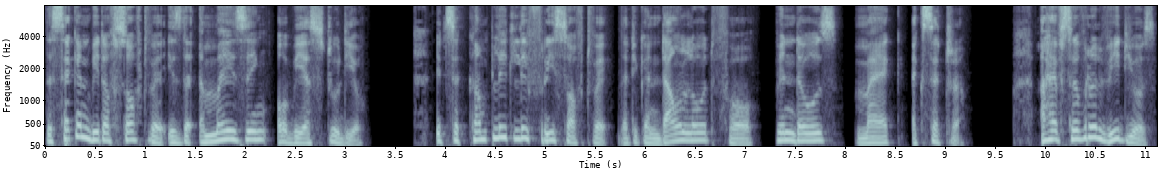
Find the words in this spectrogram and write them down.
The second bit of software is the amazing OBS Studio. It's a completely free software that you can download for Windows, Mac, etc. I have several videos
